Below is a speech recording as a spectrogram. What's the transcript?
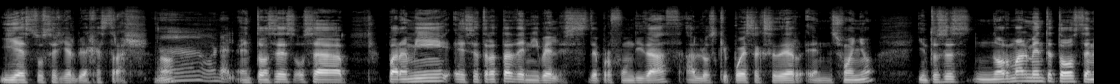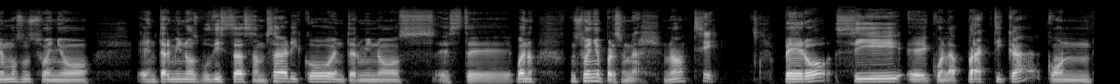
y esto sería el viaje astral, ¿no? Ah, órale. Entonces, o sea, para mí eh, se trata de niveles de profundidad a los que puedes acceder en sueño. Y entonces, normalmente todos tenemos un sueño en términos budistas samsárico, en términos, este, bueno, un sueño personal, ¿no? Sí. Pero sí eh, con la práctica con,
